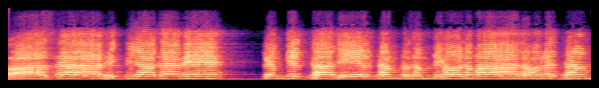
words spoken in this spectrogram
भास्राभिज्ञातवे किञ्चिद्धा दीर्घम् पृथम् विहोनपादमनध्रम्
